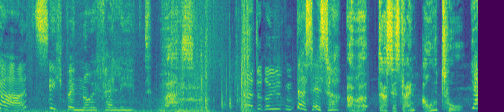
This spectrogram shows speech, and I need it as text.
Schatz, ich bin neu verliebt. Was? Da drüben. Das ist er. Aber das ist ein Auto. Ja,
